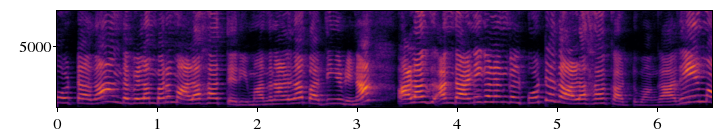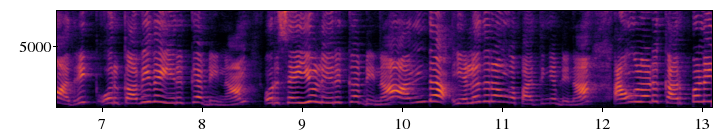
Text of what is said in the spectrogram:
போட்டால் தான் அந்த விளம்பரம் அழகாக தெரியும். அதனால தான் பார்த்தீங்க அப்படின்னா அழகு அந்த அணிகலன்கள் போட்டு அதை அழகாக காட்டுவாங்க. அதே மாதிரி ஒரு கவிதை இருக்குது அப்படின்னா ஒரு செய்யுள் இருக்குது அப்படின்னா அந்த எழுதுறவங்க பார்த்தீங்க அப்படின்னா அவங்களோட கற்பனை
